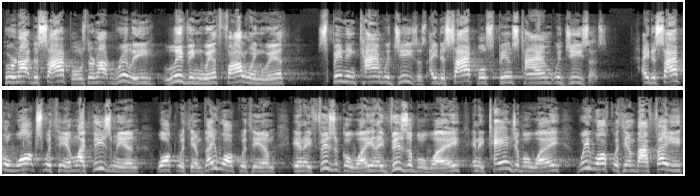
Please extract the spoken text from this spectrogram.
who are not disciples. They're not really living with, following with, spending time with Jesus. A disciple spends time with Jesus. A disciple walks with him like these men walked with him. They walked with him in a physical way, in a visible way, in a tangible way. We walk with him by faith,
